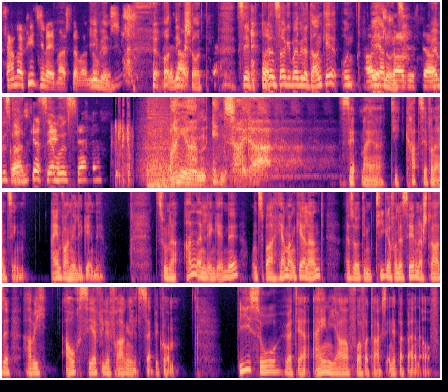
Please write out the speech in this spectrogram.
Sind wir Vize-Weltmeister geworden. Eben. hat genau. nicht geschaut. Sepp, dann sage ich mal wieder Danke und Alles wir hören uns. Klar, bis dann. Ja, bis dann. Servus. Servus. Bayern Insider. Sepp Meier, die Katze von Anzing. Einfach eine Legende. Zu einer anderen Legende, und zwar Hermann Gerland, also dem Tiger von der Säbener Straße, habe ich auch sehr viele Fragen in letzter Zeit bekommen. Wieso hört er ein Jahr vor Vertragsende bei Bayern auf?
